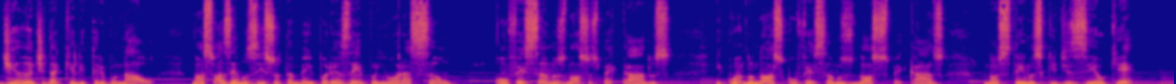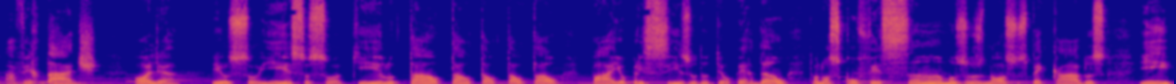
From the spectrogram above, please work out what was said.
diante daquele tribunal. Nós fazemos isso também, por exemplo, em oração, confessando os nossos pecados. E quando nós confessamos os nossos pecados, nós temos que dizer o que? A verdade. Olha, eu sou isso, sou aquilo, tal, tal, tal, tal, tal. Pai, eu preciso do teu perdão. Então nós confessamos os nossos pecados e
